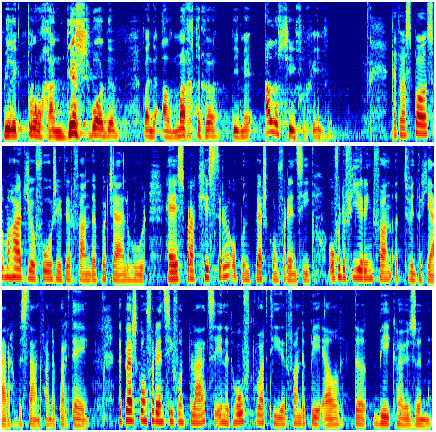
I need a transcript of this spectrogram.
Wil ik propagandist worden van de Almachtige die mij alles heeft gegeven. Dat was Paul Somaharjo, voorzitter van de Partijlehoer. Hij sprak gisteren op een persconferentie over de viering van het 20-jarig bestaan van de partij. De persconferentie vond plaats in het hoofdkwartier van de PL te Beekhuizen.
